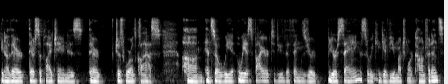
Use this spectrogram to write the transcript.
you know, their their supply chain is they're just world class. Um, and so we we aspire to do the things you're you're saying, so we can give you much more confidence.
